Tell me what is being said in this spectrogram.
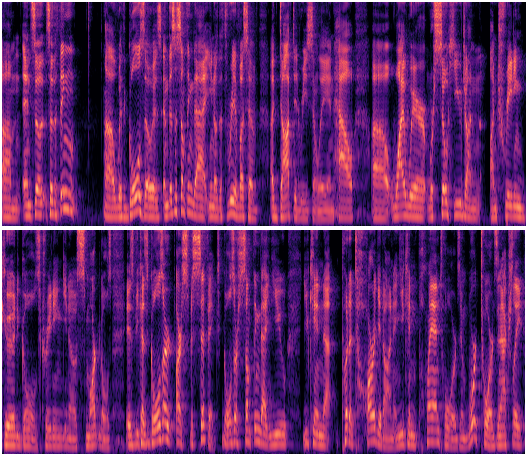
um, and so so the thing uh, with goals though is and this is something that you know the three of us have adopted recently and how uh, why we're we're so huge on on creating good goals creating you know smart goals is because goals are are specific. Goals are something that you you can uh, put a target on and you can plan towards and work towards and actually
